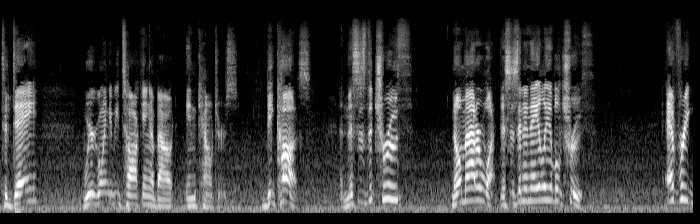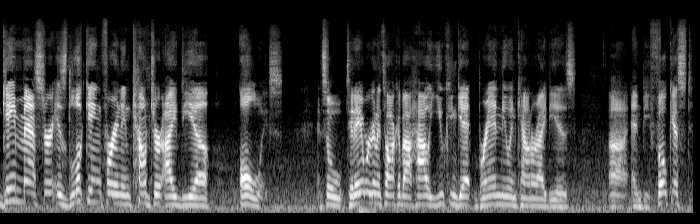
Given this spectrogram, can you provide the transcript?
Today, we're going to be talking about encounters because, and this is the truth, no matter what, this is an inalienable truth. Every game master is looking for an encounter idea always. And so today we're going to talk about how you can get brand new encounter ideas uh, and be focused,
